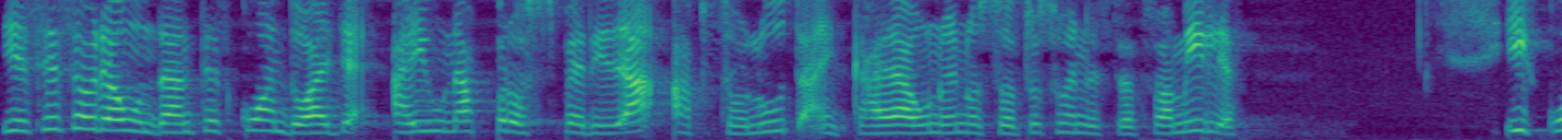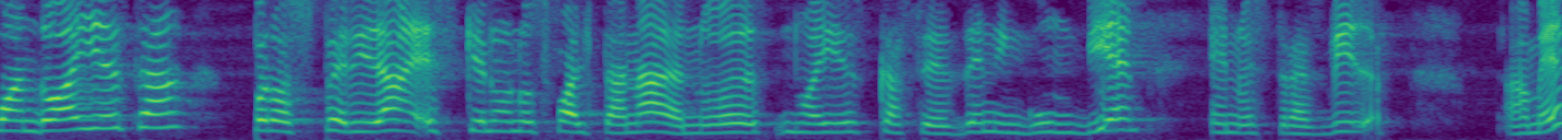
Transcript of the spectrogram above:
Y ese sobreabundante es cuando haya, hay una prosperidad absoluta en cada uno de nosotros o en nuestras familias. Y cuando hay esa prosperidad es que no nos falta nada, no, hay escasez de ningún bien en nuestras vidas. Amén.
